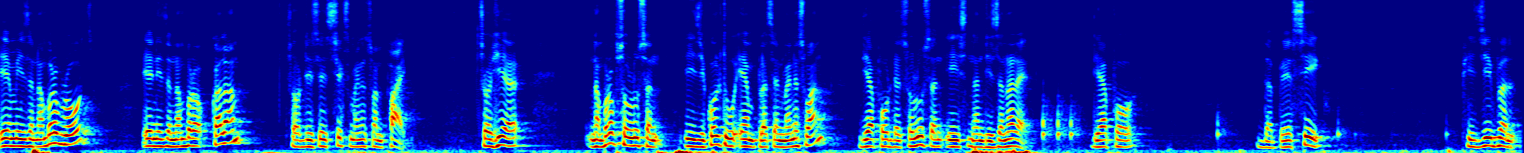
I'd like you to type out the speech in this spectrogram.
m is the number of rows, n is the number of column. So this is 6 minus 1 5. So here number of solution is equal to m plus n minus 1. Therefore the solution is non-degenerate. Therefore the basic feasible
